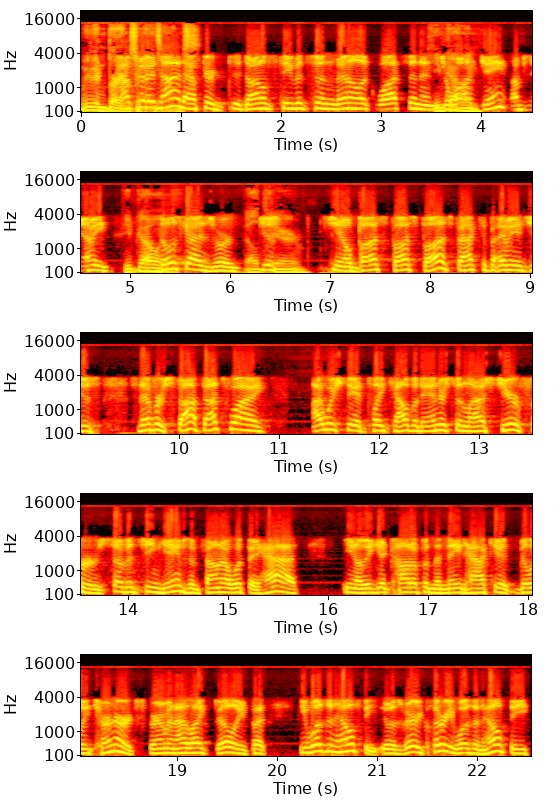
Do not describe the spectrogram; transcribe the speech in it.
we've been burned. How could it not after Donald Stephenson, Menelik Watson, and Keep Ja'Wuan going. James? I mean- I mean, Keep going. those guys were just, you know, bust, bust, bust, back to back. I mean, it just it's never stopped. That's why I wish they had played Calvin Anderson last year for 17 games and found out what they had. You know, they get caught up in the Nate Hackett, Billy Turner experiment. I like Billy, but he wasn't healthy. It was very clear he wasn't healthy.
